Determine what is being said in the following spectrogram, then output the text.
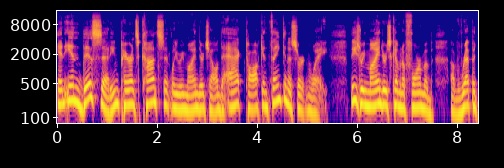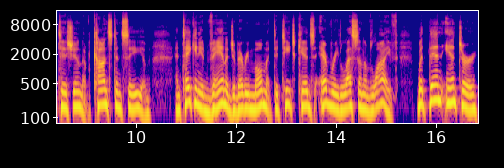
And in this setting, parents constantly remind their child to act, talk, and think in a certain way. These reminders come in a form of, of repetition, of constancy, of and taking advantage of every moment to teach kids every lesson of life. But then enter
